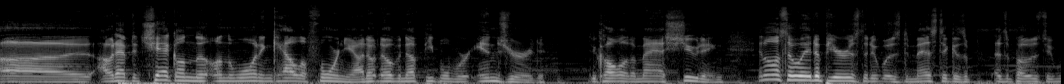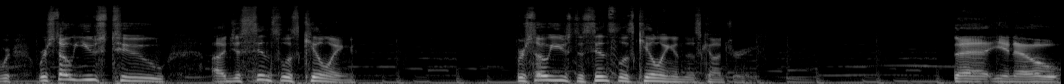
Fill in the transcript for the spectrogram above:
Uh, I would have to check on the on the one in California. I don't know if enough people were injured to call it a mass shooting, and also it appears that it was domestic as a, as opposed to we're we're so used to uh, just senseless killing. We're so used to senseless killing in this country that you know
